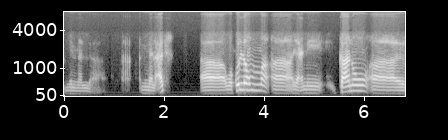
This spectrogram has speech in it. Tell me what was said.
من ال من الأسر. آه وكلهم آه يعني كانوا آه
